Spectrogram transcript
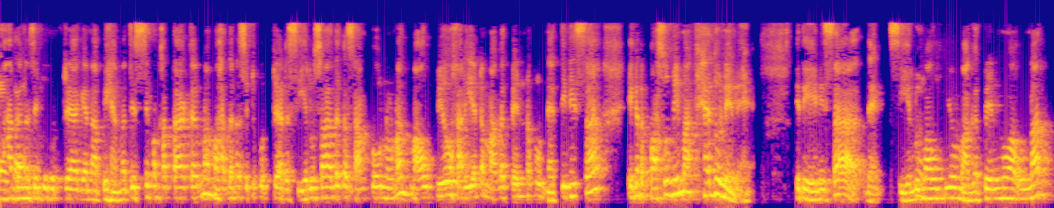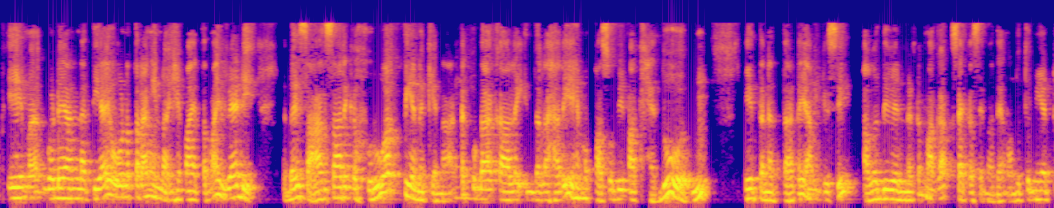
මහදන සිටු පුත්‍රයා ගැන අපි හැමතිස්සෙම කතා කරනවා. මහදන සිටු පුත්‍රයාට සියලු සාධක සම්පූර්ණ වුණත් මව්පියෝ හරියට මඟ පෙන්නපු නැති නිසා ඒකට පසුබිමක් හැදුනේ නැහැ. ඉතින් ඒ නිසා දැන් සියලු මව්පියෝ මඟ පෙන්වුවා වුණත් එහෙම ගොඩ යන්නේ නැති අය ඕන තරම් ඉන්නවා. එහෙම අය තමයි වැඩි. හැබැයි සාංශාරික හුරුවක් තියෙන කෙනාට කුඩා කාලේ ඉඳලා හරි එහෙම පසුබිමක් හැදුවොත් ඒ තනත්තාට යම්කිසි අවදි වෙන්නට මගක් සැකසෙනවා. දැන් ඔබතුමියට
